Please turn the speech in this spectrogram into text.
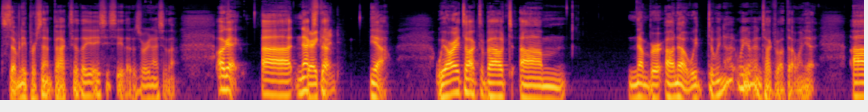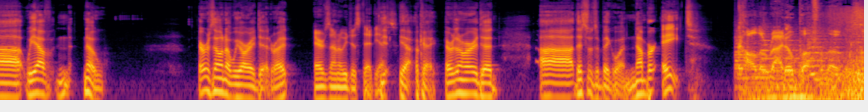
seventy percent back to the ACC. That is very nice of them. Okay. Uh, next Very up, yeah, we already talked about um, number. Oh no, we Do we not? We haven't talked about that one yet. Uh, we have no Arizona. We already did right. Arizona, we just did, Y- yes. Yeah. Okay. Arizona we already did. Uh, this was a big one. Number eight. Colorado Buffaloes.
